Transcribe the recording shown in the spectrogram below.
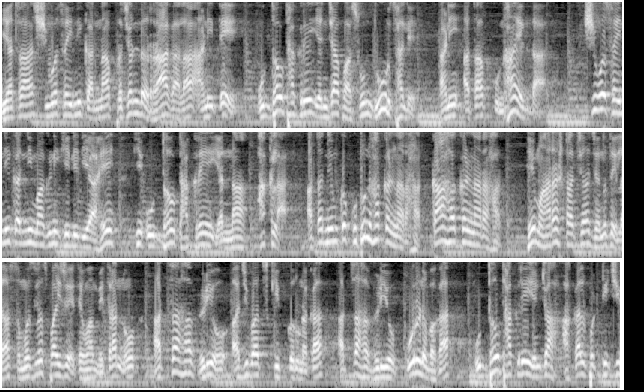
याचा शिवसैनिकांना प्रचंड राग आला आणि ते उद्धव ठाकरे यांच्यापासून दूर झाले. आणि आता पुन्हा एकदा शिवसैनिकांनी मागणी केलेली आहे की उद्धव ठाकरे यांना हाकला. आता नेमकं कुठून हाकलणार आहात? का हाकलणार आहात? हे महाराष्ट्राच्या जनतेला समजलंच पाहिजे. तेव्हा मित्रांनो आजचा हा व्हिडिओ अजिबात स्किप करू नका. आजचा हा व्हिडिओ पूर्ण बघा. उद्धव ठाकरे यांच्या अकालपट्टीची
